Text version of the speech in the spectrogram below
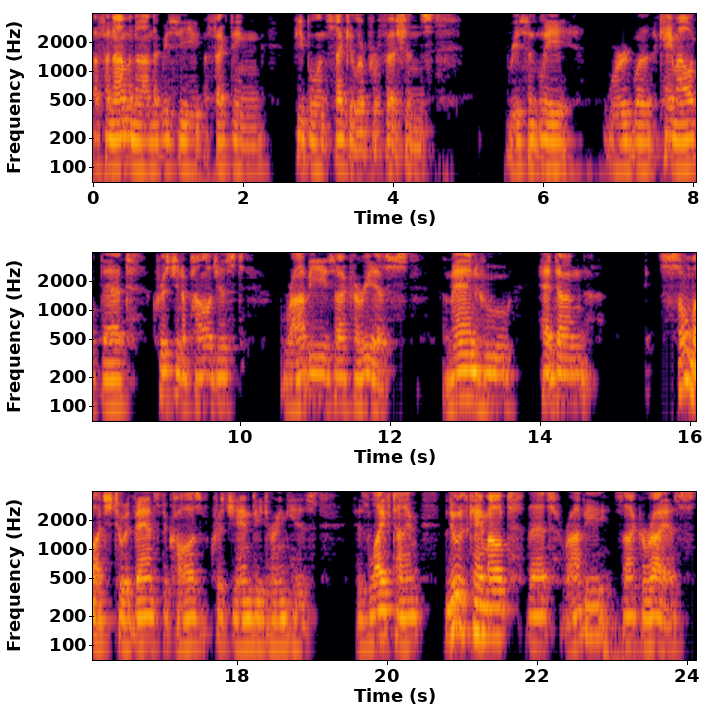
a phenomenon that we see affecting people in secular professions. Recently, word was, came out that Christian apologist Ravi Zacharias, a man who had done so much to advance the cause of Christianity during his his lifetime, news came out that Ravi Zacharias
